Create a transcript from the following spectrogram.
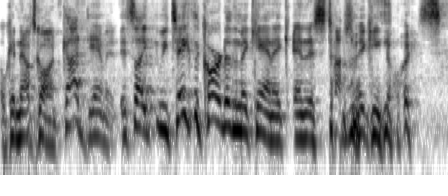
Okay, now it's gone. God damn it! It's like we take the car to the mechanic and it stops making noise.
